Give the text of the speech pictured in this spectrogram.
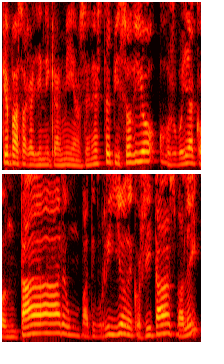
¿Qué pasa, gallinicas mías? En este episodio os voy a contar un patiburrillo de cositas, ¿vale?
